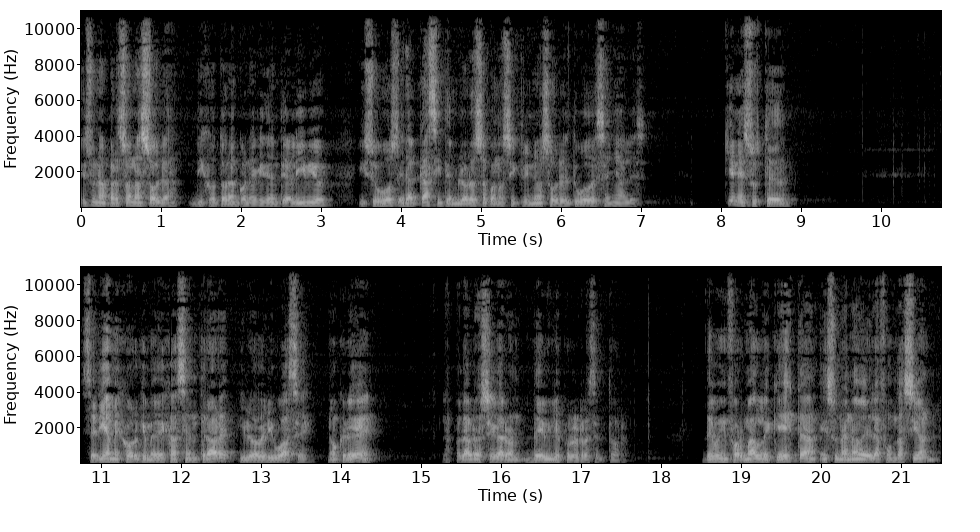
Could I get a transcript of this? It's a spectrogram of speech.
Es una persona sola, dijo Toran con evidente alivio, y su voz era casi temblorosa cuando se inclinó sobre el tubo de señales. ¿Quién es usted? Sería mejor que me dejase entrar y lo averiguase, ¿no cree? Las palabras llegaron débiles por el receptor. Debo informarle que esta es una nave de la Fundación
